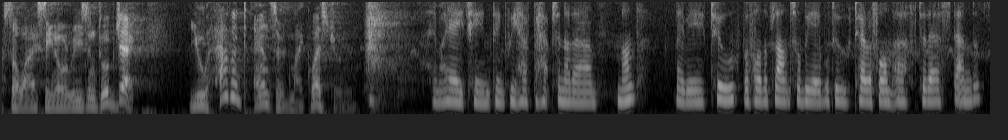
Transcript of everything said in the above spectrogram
so I see no reason to object. You haven't answered my question. MI18 think we have perhaps another month, maybe two, before the plants will be able to terraform Earth to their standards.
